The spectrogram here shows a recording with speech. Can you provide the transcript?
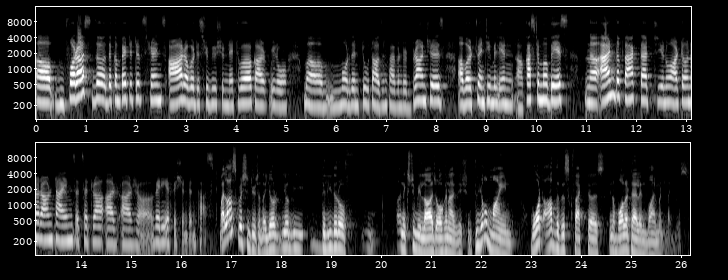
uh, for us the, the competitive strengths are our distribution network, our you know uh, more than 2500 branches, our 20 million uh, customer base uh, and the fact that you know our turnaround times etc are, are uh, very efficient and fast. My last question to you Chanda, you're, you're the, the leader of an extremely large organization. To your mind, what are the risk factors in a volatile environment like this?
